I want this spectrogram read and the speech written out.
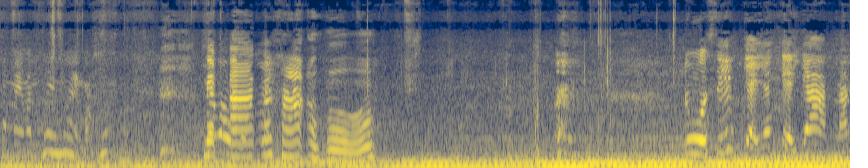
ทำไมมันเมื่อยๆวะเล็บอาร์คนะคะ โอ้โห ดูสิแกะยังแกะยากนะ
